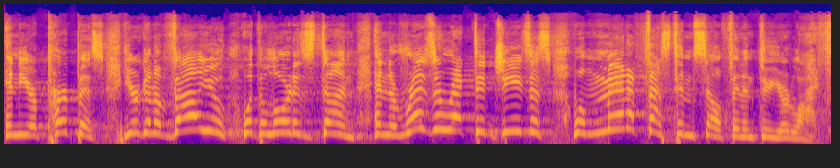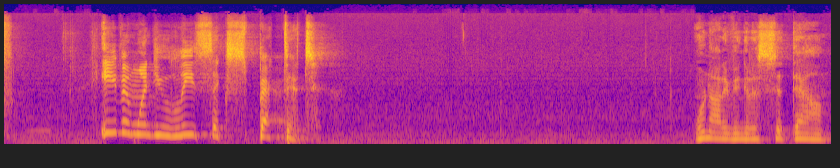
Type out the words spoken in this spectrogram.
into your purpose, you're going to value what the Lord has done, and the resurrected Jesus will manifest himself in and through your life even when you least expect it. We're not even going to sit down.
